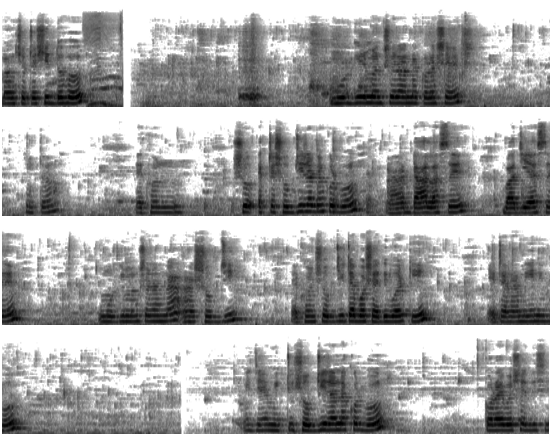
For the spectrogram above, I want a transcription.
মাংসটা সিদ্ধ হোক। মুরগির মাংস রান্না করা শেষ। তো এখন একটা সবজি রান্না করব। আর ডাল আছে। বাজি আছে, মুরগির মাংস রান্না আর সবজি। এখন সবজিটা বসাই দিব আর কি। এটা নামিয়ে নিব। এই যে আমি একটু সবজি রান্না করব। কড়াই বসাই দিছি।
